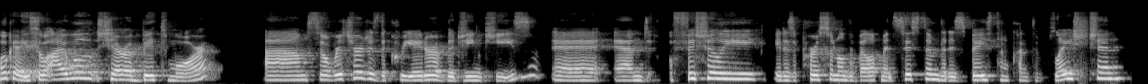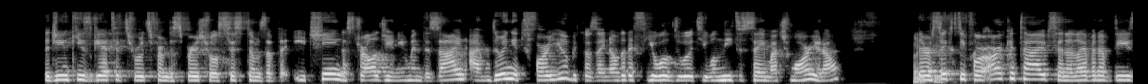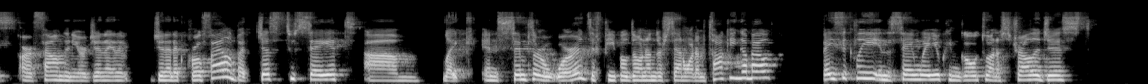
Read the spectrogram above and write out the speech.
Okay, so I will share a bit more. Um, so Richard is the creator of the Gene Keys, uh, and officially it is a personal development system that is based on contemplation. The Gene Keys gets its roots from the spiritual systems of the I Ching, astrology, and human design. I'm doing it for you because I know that if you will do it, you will need to say much more. You know, Thank there you. are 64 archetypes, and 11 of these are found in your genetic genetic profile. But just to say it. Um, like in simpler words if people don't understand what i'm talking about basically in the same way you can go to an astrologist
